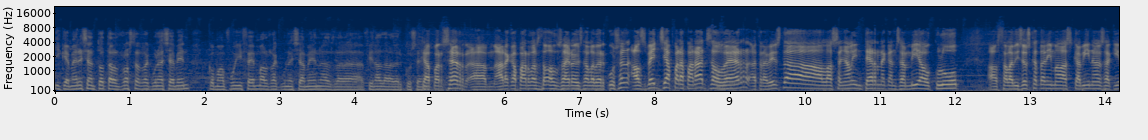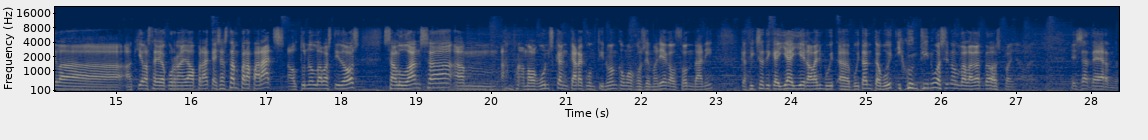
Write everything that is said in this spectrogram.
i que mereixen tot el nostre reconeixement, com avui fem el reconeixement als de la final de la Verkusen. Que, per cert, ara que parles dels herois de l'Everkusen, els veig ja preparats, Albert, a través de la senyal interna que ens envia el club, els televisors que tenim a les cabines aquí, la, aquí a l'estadi de Cornellà del Prat, que ja estan preparats al túnel de vestidors, saludant-se amb, amb, amb alguns que encara continuen, com el José María Galzón Dani, que fixa't que ja hi era l'any vuit- eh, 88 i continua sent el delegat de l'Espanyol. eh? És etern,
